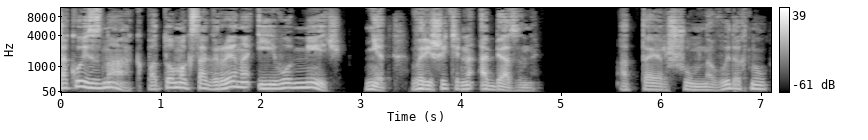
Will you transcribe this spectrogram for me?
такой знак, потомок Сагрена и его меч. Нет, вы решительно обязаны. Аттайр шумно выдохнул,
